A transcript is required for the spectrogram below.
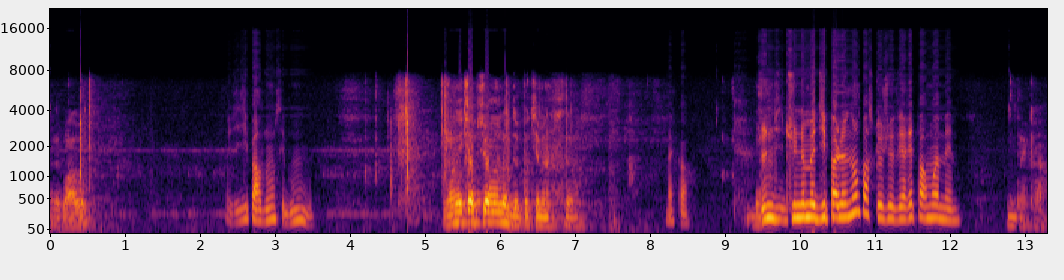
Euh, bravo. J'ai dit pardon, c'est bon. J'en ai capturé un autre de Pokémon. c'est bon. D'accord. Bon. Je ne dis- tu ne me dis pas le nom parce que je verrai par moi-même. D'accord.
